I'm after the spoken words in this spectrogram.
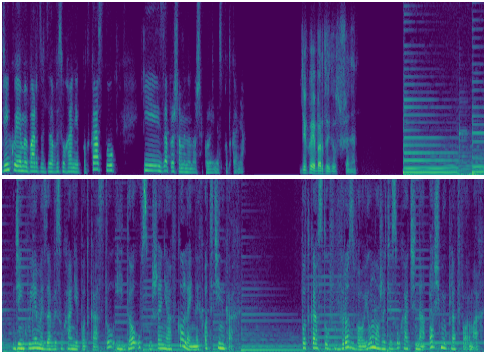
Dziękujemy bardzo za wysłuchanie podcastu i zapraszamy na nasze kolejne spotkania. Dziękuję bardzo i do usłyszenia. Dziękujemy za wysłuchanie podcastu i do usłyszenia w kolejnych odcinkach. Podcastów w rozwoju możecie słuchać na ośmiu platformach,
